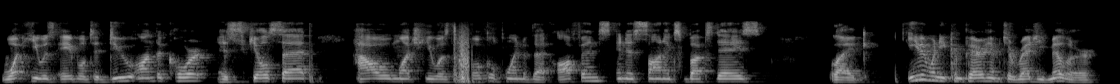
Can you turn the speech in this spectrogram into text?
what he was able to do on the court, his skill set, how much he was the focal point of that offense in his Sonics Bucks days. Like even when you compare him to Reggie Miller,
